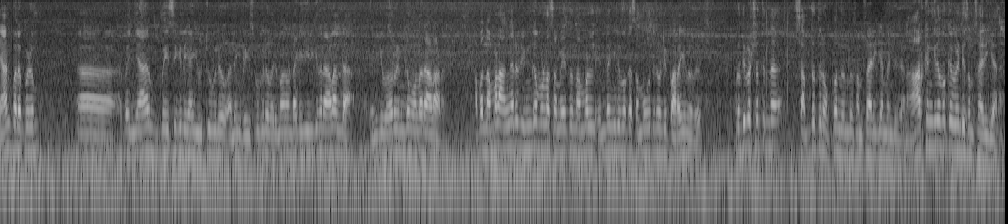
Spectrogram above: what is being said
ഞാൻ പലപ്പോഴും അപ്പം ഞാൻ ബേസിക്കലി ഞാൻ യൂട്യൂബിലോ അല്ലെങ്കിൽ ഫേസ്ബുക്കിലോ വരുമാനം ഉണ്ടാക്കി ജീവിക്കുന്ന ഒരാളല്ല. എനിക്ക് വേറൊരു ഇൻകം ഉള്ള ഒരാളാണ്. അപ്പോൾ നമ്മൾ അങ്ങനെ ഒരു ഇൻകമുള്ള സമയത്ത് നമ്മൾ എന്തെങ്കിലുമൊക്കെ സമൂഹത്തിന് വേണ്ടി പറയുന്നത് പ്രതിപക്ഷത്തിന്റെ ശബ്ദത്തിനൊപ്പം നിന്ന് സംസാരിക്കാൻ വേണ്ടിയിട്ടാണ്. ആർക്കെങ്കിലുമൊക്കെ വേണ്ടി സംസാരിക്കാനാണ്.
